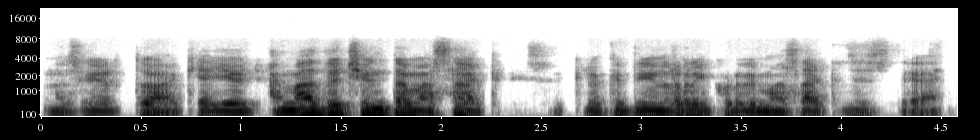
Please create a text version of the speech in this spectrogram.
¿no es cierto? Aquí hay, más de 80 masacres, creo que tiene el récord de masacres este año.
